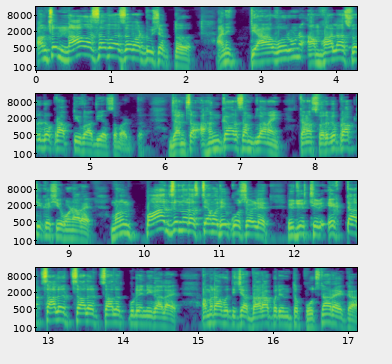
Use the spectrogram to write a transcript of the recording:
आमचं नाव असावं असं वाटू शकतं. आणि त्यावरून आम्हाला स्वर्गप्राप्ती व्हावी असं वाटतं. ज्यांचा अहंकार संपला नाही त्यांना स्वर्गप्राप्ती कशी होणार आहे? म्हणून पाच जण रस्त्यामध्ये कोसळलेत. युधिष्ठिर एकटा चालत चालत चालत पुढे निघालाय. अमरावतीच्या दारापर्यंत पोहोचणार आहे का?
